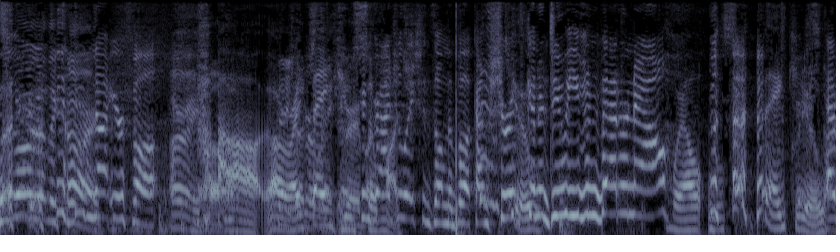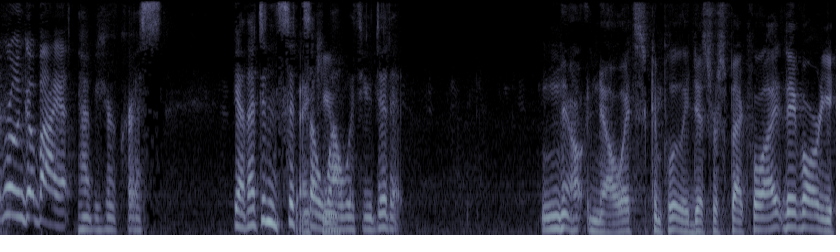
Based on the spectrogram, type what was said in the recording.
your fault. All right. Uh, all right, thank you so much. Congratulations on the book. I'm Thank sure it's going to do even better now. Well, we'll thank you. Everyone go buy it. have you here, Chris. Yeah, that didn't sit Thank so you. well with you, did it? No, no, it's completely disrespectful. I, they've already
